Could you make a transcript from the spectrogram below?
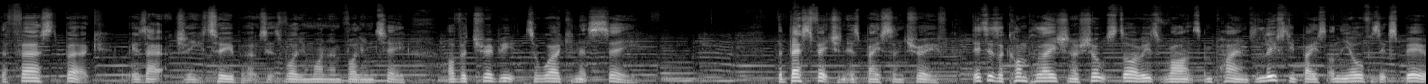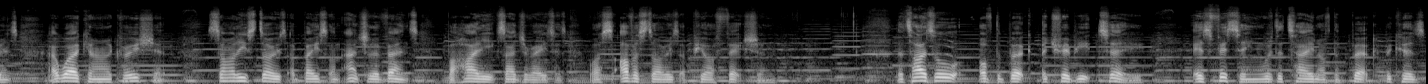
The first book is actually two books, it's Volume 1 and Volume 2, of a tribute to working at sea. The best fiction is based on truth. This is a compilation of short stories, rants, and poems loosely based on the author's experience at working on a cruise ship. Some of these stories are based on actual events but highly exaggerated, whilst other stories are pure fiction. The title of the book, A Tribute To, is fitting with the tone of the book because,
